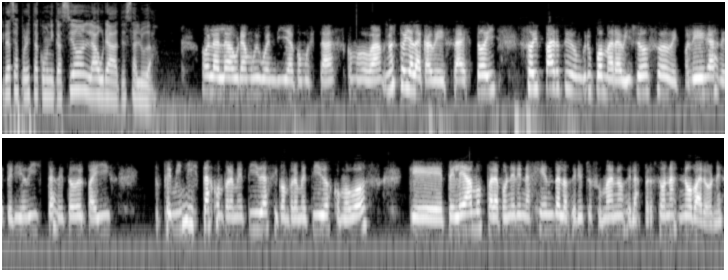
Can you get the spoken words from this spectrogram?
Gracias por esta comunicación. Laura te saluda. Hola Laura, muy buen día, ¿cómo estás? ¿Cómo va? No estoy a la cabeza, estoy soy parte de un grupo maravilloso de colegas, de periodistas de todo el país, feministas comprometidas y comprometidos como vos, que peleamos para poner en agenda los derechos humanos de las personas no varones.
